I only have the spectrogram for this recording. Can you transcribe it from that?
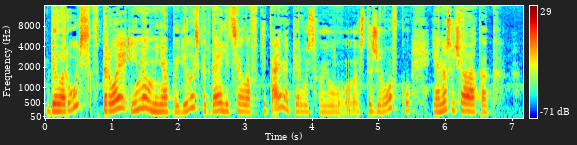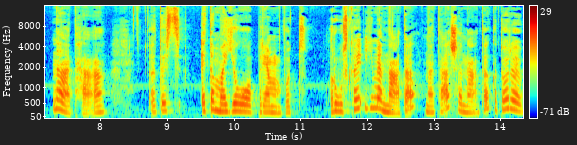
Беларусь. Второе имя у меня появилось, когда я летела в Китай на первую свою э, стажировку, и оно звучало как Ната. Э, то есть это мое прям вот русское имя Ната, Наташа Ната, которое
